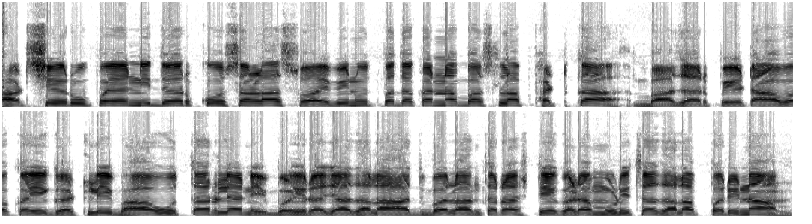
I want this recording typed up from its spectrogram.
आठशे रुपयांनी दर कोसळला. सोयाबीन उत्पादकांना बसला फटका. बाजारपेठ आवकही घटली. भाव उतरल्याने बळीराजा झाला. हातबल आंतरराष्ट्रीय घडामोडीचा झाला परिणाम.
